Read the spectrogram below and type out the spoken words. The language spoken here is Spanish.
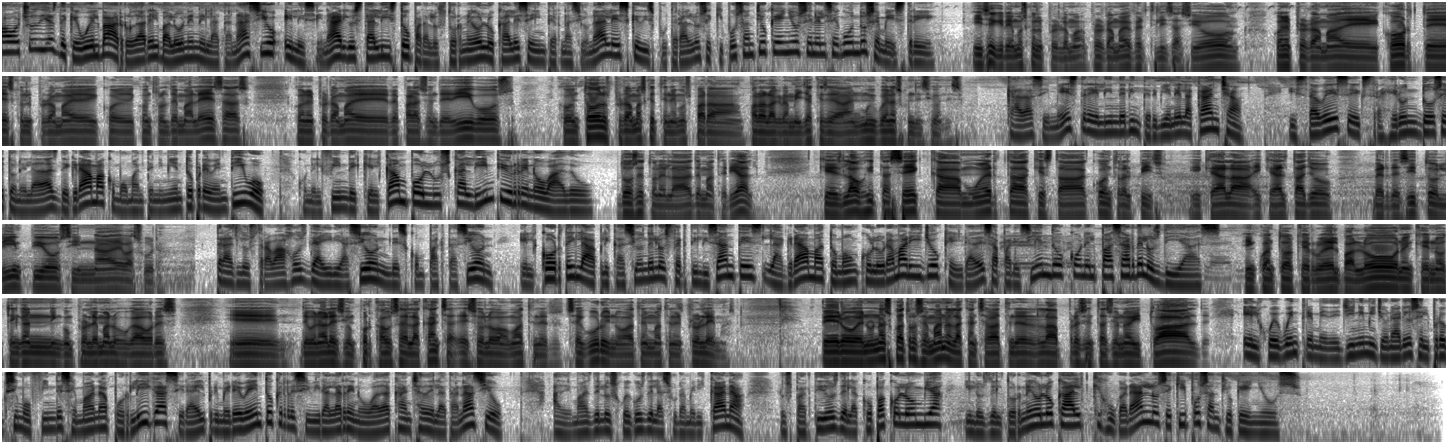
A ocho días de que vuelva a rodar el balón en el Atanasio, el escenario está listo para los torneos locales e internacionales que disputarán los equipos antioqueños en el segundo semestre. Y seguiremos con el programa, programa de fertilización, con el programa de cortes, con el programa de, control de malezas, con el programa de reparación de divos, con todos los programas que tenemos para, para la gramilla que se da en muy buenas condiciones. Cada semestre el INDER interviene la cancha, esta vez se extrajeron 12 toneladas de grama como mantenimiento preventivo, con el fin de que el campo luzca limpio y renovado. 12 toneladas de material, que es la hojita seca, muerta, que está contra el piso y queda, la, y queda el tallo verdecito, limpio, sin nada de basura. Tras los trabajos de aireación, descompactación, el corte y la aplicación de los fertilizantes, la grama toma un color amarillo que irá desapareciendo con el pasar de los días. En cuanto a que ruede el balón, en que no tengan ningún problema los jugadores eh, de una lesión por causa de la cancha, eso lo vamos a tener seguro y no vamos a tener problemas pero en unas cuatro semanas la cancha va a tener la presentación habitual. El juego entre Medellín y Millonarios el próximo fin de semana por liga será el primer evento que recibirá la renovada cancha del Atanasio, además de los Juegos de la Suramericana, los partidos de la Copa Colombia y los del torneo local que jugarán los equipos antioqueños.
